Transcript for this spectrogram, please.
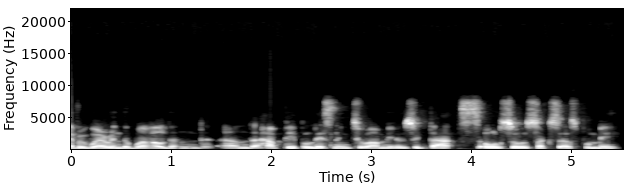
everywhere in the world and and have people listening to our music that's also a success for me.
